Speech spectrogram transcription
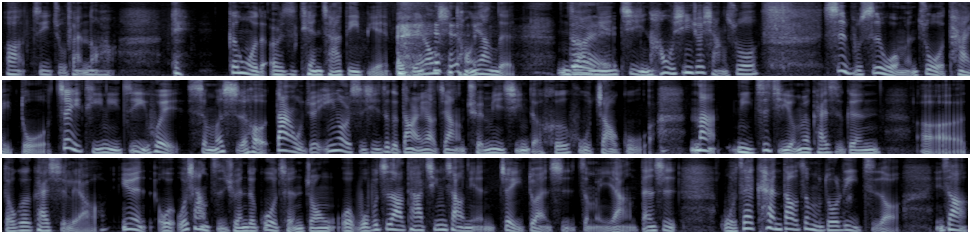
啊，自己煮饭弄好。哎，跟我的儿子天差地别，别别东西同样的，你知道年纪，然后我心里就想说。是不是我们做太多？这一题你自己会什么时候？当然，我觉得婴儿时期这个当然要这样全面性的呵护照顾啊。那你自己有没有开始跟呃斗哥开始聊？因为我我想子权的过程中，我我不知道他青少年这一段是怎么样，但是我在看到这么多例子哦，你知道，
